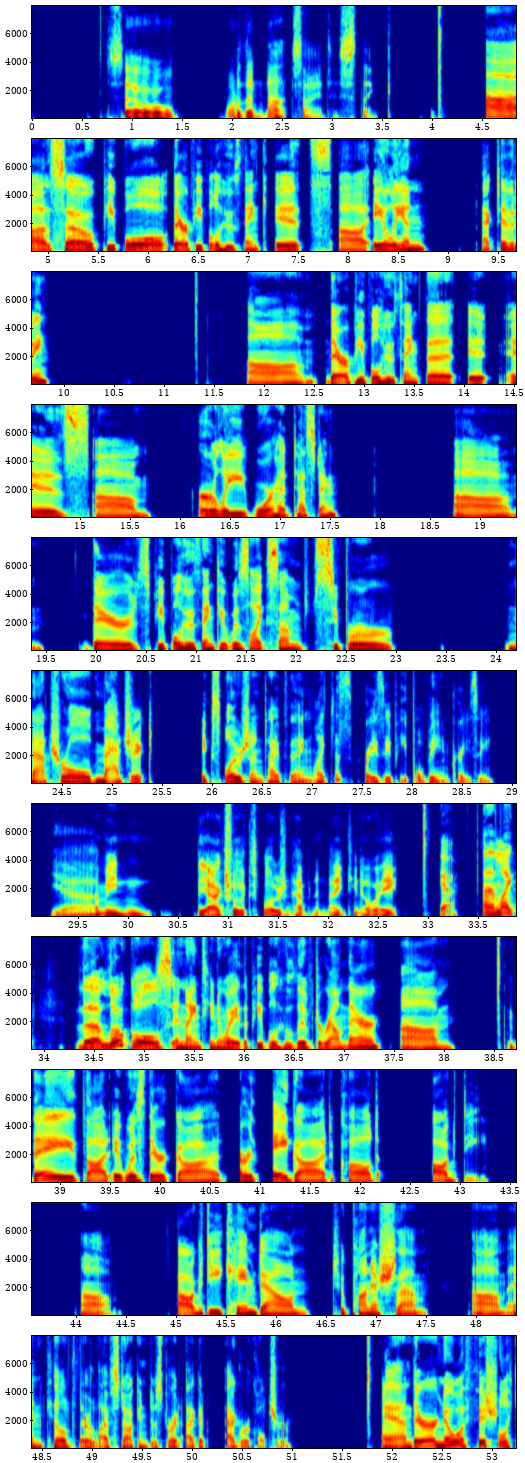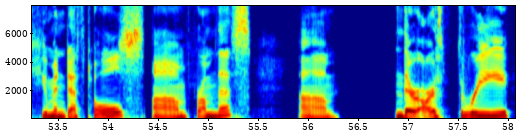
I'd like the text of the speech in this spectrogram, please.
So, what do the not scientists think? Uh, so people, there are people who think it's uh, alien activity. Um, there are people who think that it is um, early warhead testing. Um, there's people who think it was like some super natural magic explosion type thing, like just crazy people being crazy. Yeah, I mean, the actual explosion happened in 1908. Yeah. and like the locals in 1908 the people who lived around there um they thought it was their god or a god called ogdi um ogdi came down to punish them um and killed their livestock and destroyed ag- agriculture and there are no official human death tolls um from this um there are three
